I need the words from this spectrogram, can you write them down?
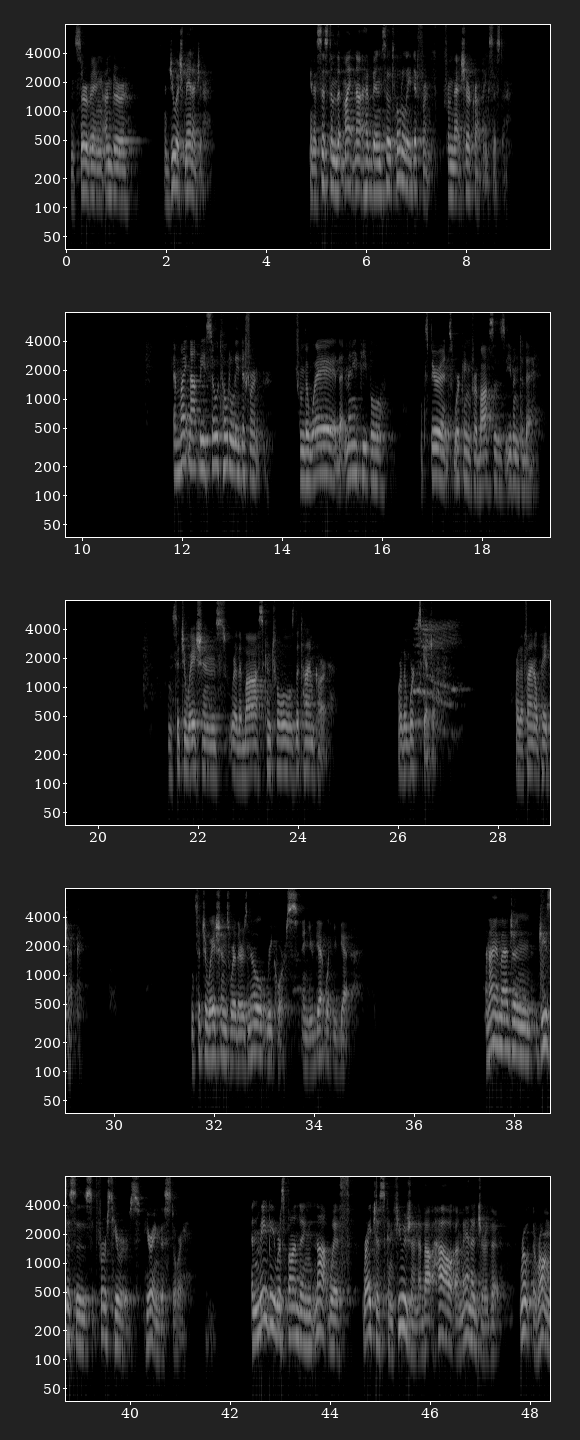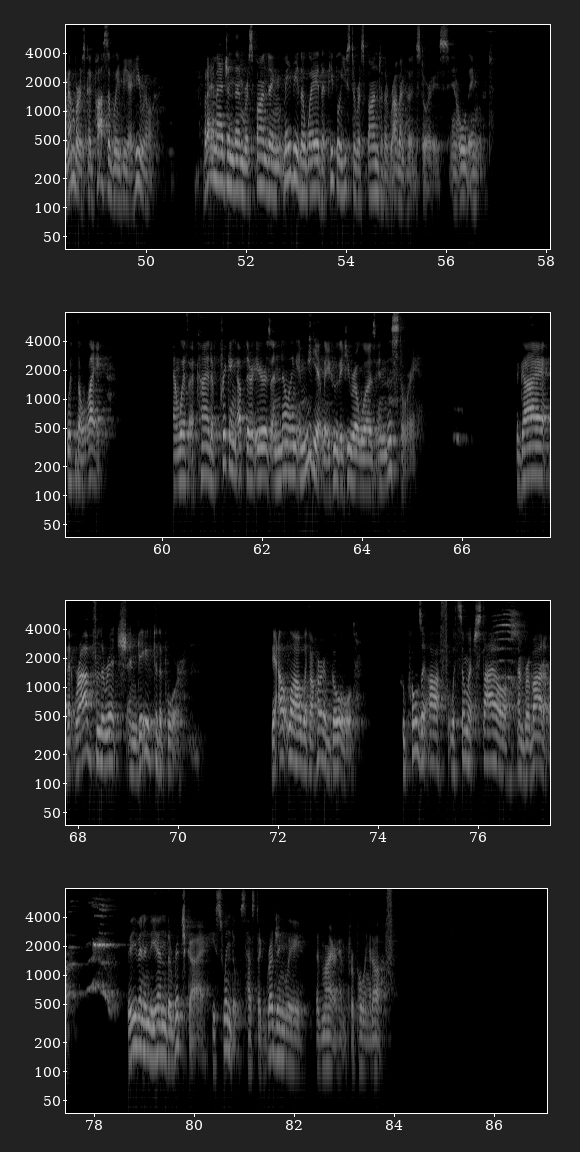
and serving under a Jewish manager in a system that might not have been so totally different from that sharecropping system. It might not be so totally different from the way that many people experience working for bosses even today in situations where the boss controls the time card or the work schedule or the final paycheck. In situations where there's no recourse and you get what you get. And I imagine Jesus' first hearers hearing this story and maybe responding not with righteous confusion about how a manager that wrote the wrong numbers could possibly be a hero but I imagine them responding maybe the way that people used to respond to the Robin Hood stories in Old England with delight and with a kind of pricking up their ears and knowing immediately who the hero was in this story. The guy that robbed from the rich and gave to the poor. The outlaw with a heart of gold who pulls it off with so much style and bravado but even in the end, the rich guy he swindles has to grudgingly admire him for pulling it off.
